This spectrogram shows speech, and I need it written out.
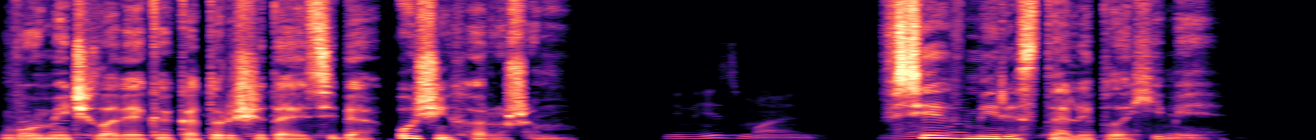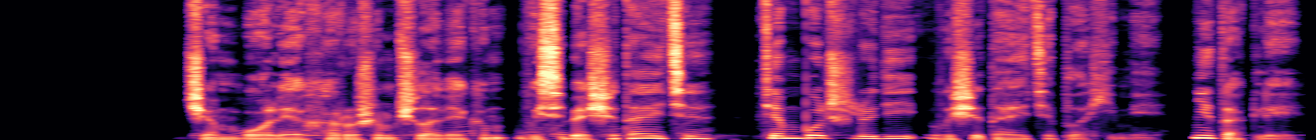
В уме человека, который считает себя очень хорошим, все в мире стали плохими. Чем более хорошим человеком вы себя считаете, тем больше людей вы считаете плохими. Не так ли?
